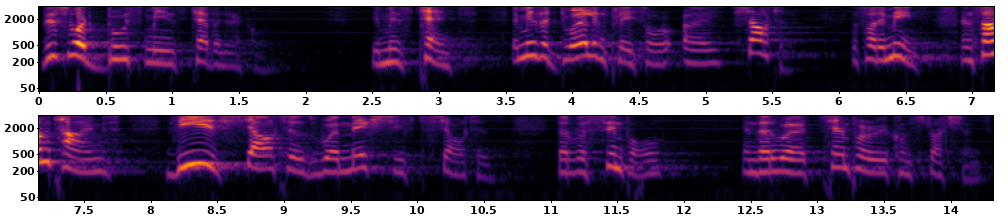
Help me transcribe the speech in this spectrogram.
This word booth means tabernacle, it means tent, it means a dwelling place or a shelter. That's what it means. And sometimes these shelters were makeshift shelters that were simple and that were temporary constructions.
